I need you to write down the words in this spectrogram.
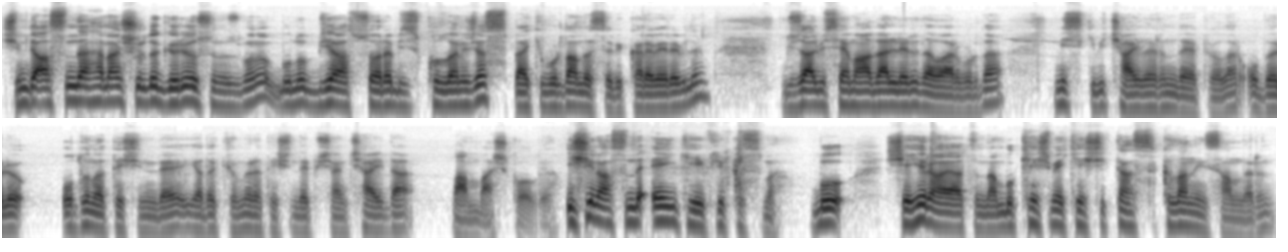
Şimdi aslında hemen şurada görüyorsunuz bunu. Bunu biraz sonra biz kullanacağız. Belki buradan da size bir kare verebilirim. Güzel bir semaverleri de var burada. Mis gibi çaylarını da yapıyorlar. O böyle odun ateşinde ya da kömür ateşinde pişen çay da bambaşka oluyor. İşin aslında en keyifli kısmı. Bu şehir hayatından, bu keşmekeşlikten sıkılan insanların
